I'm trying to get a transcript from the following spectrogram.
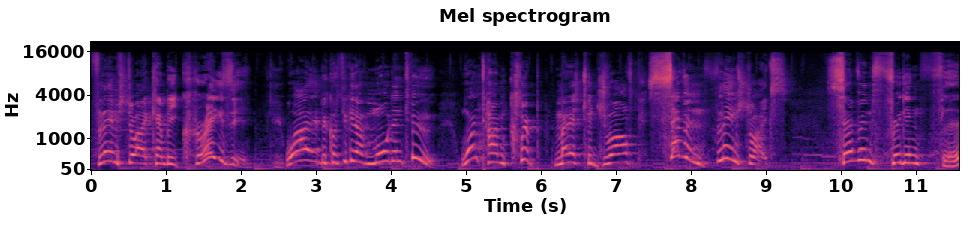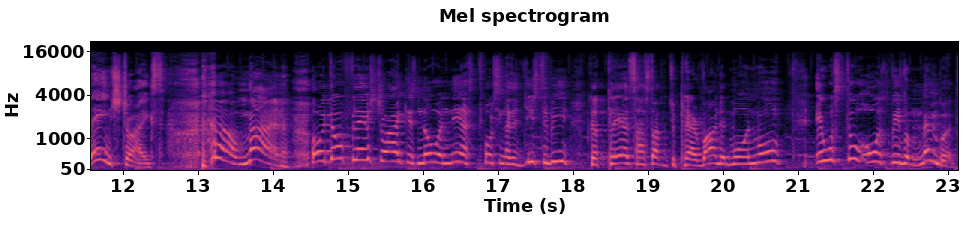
Flame Strike can be crazy. Why? Because you can have more than two. One time Kripp managed to draft seven Flame Strikes. Seven frigging Flame Strikes. Oh man! Although Flame Strike is nowhere near as tilting as it used to be, because players have started to play around it more and more, it will still always be remembered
